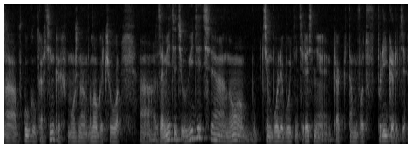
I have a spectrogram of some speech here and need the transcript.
а, в Google картинках, можно много чего а, заметить, увидеть, а, но тем более будет интереснее, как там вот в пригороде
